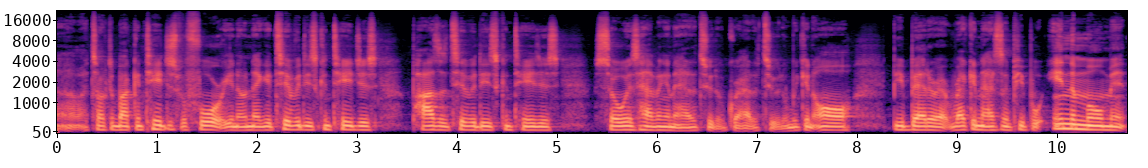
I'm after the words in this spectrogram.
Uh, I talked about contagious before. You know, negativity is contagious, positivity is contagious. So is having an attitude of gratitude, and we can all be better at recognizing people in the moment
